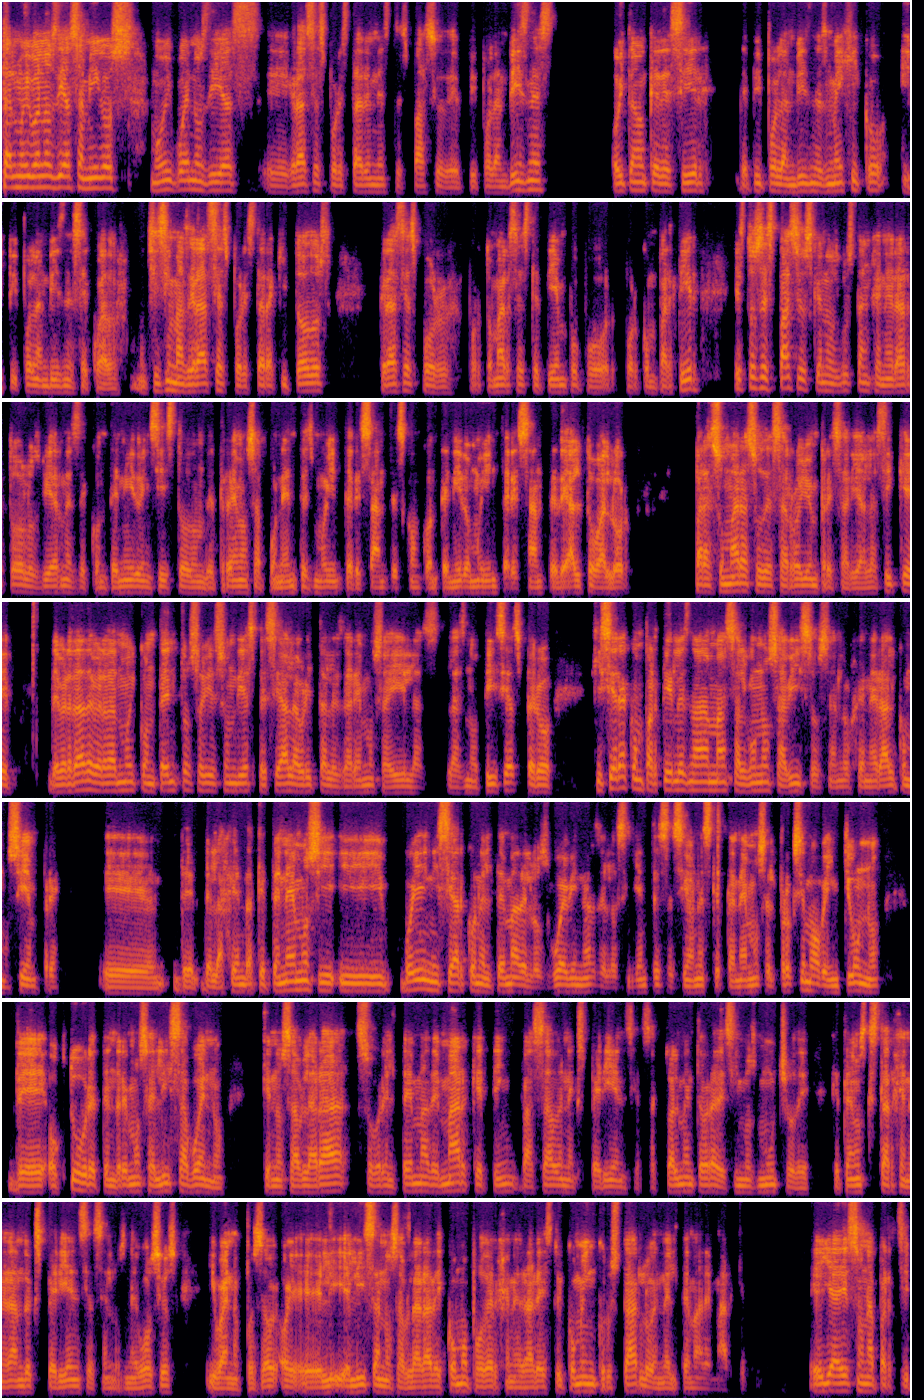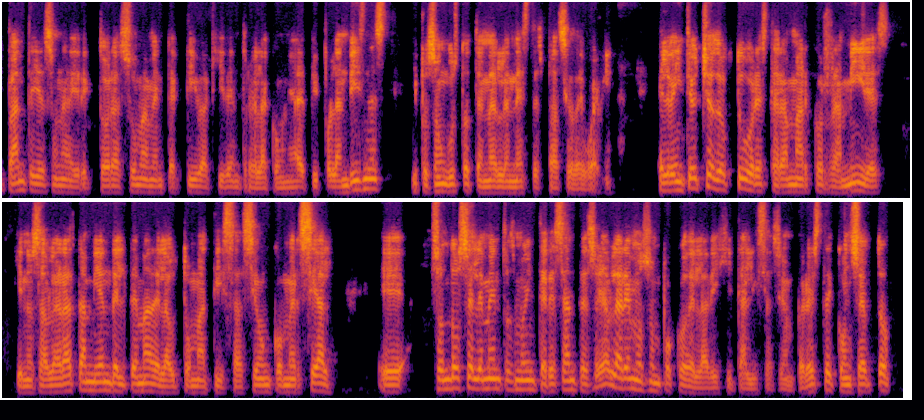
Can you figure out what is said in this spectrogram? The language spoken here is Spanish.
tal? Muy buenos días amigos, muy buenos días. Eh, gracias por estar en este espacio de People and Business. Hoy tengo que decir de People and Business México y People and Business Ecuador. Muchísimas gracias por estar aquí todos. Gracias por, por tomarse este tiempo, por, por compartir estos espacios que nos gustan generar todos los viernes de contenido, insisto, donde traemos a ponentes muy interesantes con contenido muy interesante de alto valor para sumar a su desarrollo empresarial. Así que de verdad, de verdad, muy contentos. Hoy es un día especial. Ahorita les daremos ahí las, las noticias, pero quisiera compartirles nada más algunos avisos en lo general, como siempre. Eh, de, la agenda que tenemos y, voy a iniciar con el tema de los webinars de las siguientes sesiones que tenemos. El próximo 21 de octubre tendremos a Elisa Bueno, que nos hablará sobre el tema de marketing basado en experiencias. Actualmente ahora decimos mucho de que tenemos que estar generando experiencias en los negocios y bueno, pues Elisa nos hablará de cómo poder generar esto y cómo incrustarlo en el tema de marketing. Ella es una participante y es una directora sumamente activa aquí dentro de la comunidad de People and Business y pues un gusto tenerla en este espacio de webinar. El 28 de octubre estará Marcos Ramírez, quien nos hablará también del tema de la automatización comercial. Eh, son dos elementos muy interesantes. Hoy hablaremos un poco de la digitalización, pero este concepto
